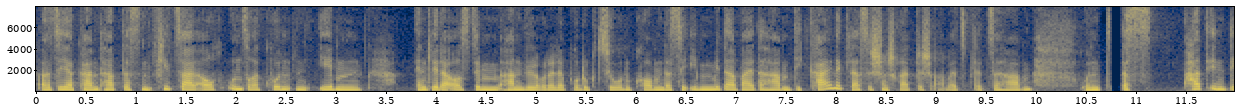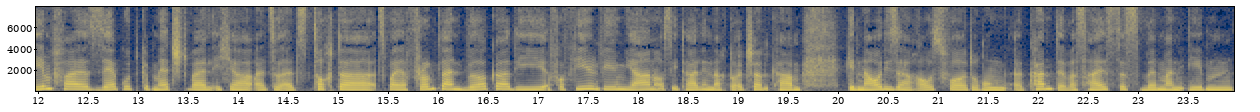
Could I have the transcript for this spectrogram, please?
als ich erkannt habe, dass eine Vielzahl auch unserer Kunden eben entweder aus dem Handel oder der Produktion kommen, dass sie eben Mitarbeiter haben, die keine klassischen Schreibtischarbeitsplätze haben. Und das hat in dem Fall sehr gut gematcht, weil ich ja also als Tochter zweier Frontline-Worker, die vor vielen, vielen Jahren aus Italien nach Deutschland kamen, genau diese Herausforderung äh, kannte. Was heißt es, wenn man eben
